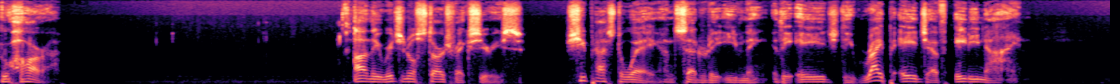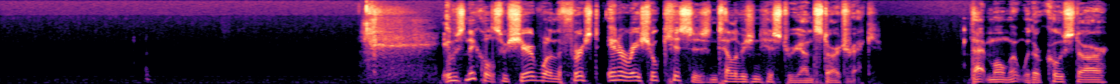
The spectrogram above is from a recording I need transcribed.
Uhura on the original Star Trek series. She passed away on Saturday evening at the age, the ripe age of 89. It was Nichols who shared one of the first interracial kisses in television history on Star Trek. That moment with her co star,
